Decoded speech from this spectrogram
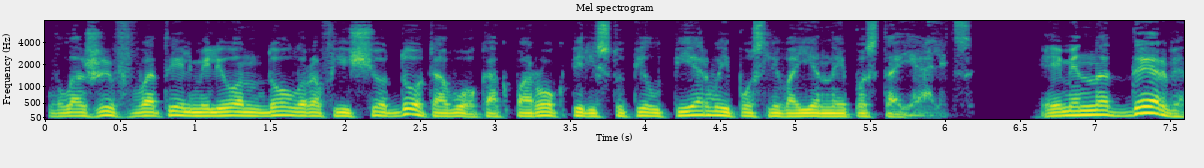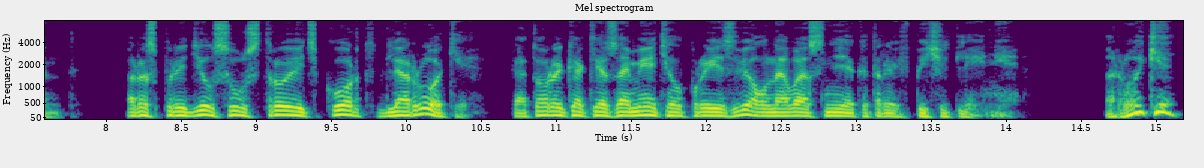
вложив в отель миллион долларов еще до того, как порог переступил первый послевоенный постоялец. Именно Дервинт распорядился устроить корт для Роки, который, как я заметил, произвел на вас некоторое впечатление. Роки?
